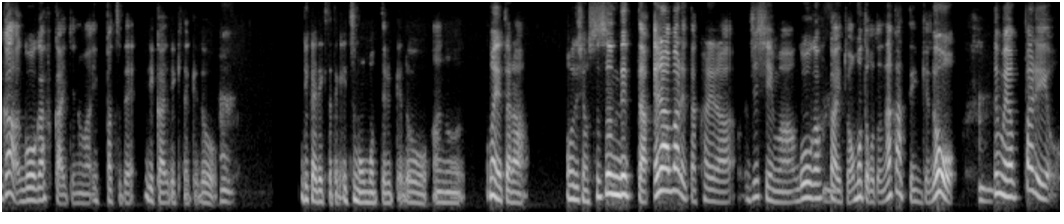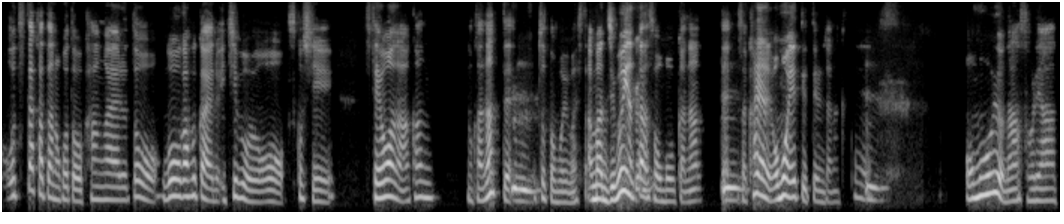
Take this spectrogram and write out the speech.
が業が深いっていうのは一発で理解できたけど、うん。理解できたというかいつも思ってるけどあのまあ言ったらオーディション進んでった選ばれた彼ら自身は業が深いとは思ったことなかったんやけど、うん。でもやっぱり落ちた方のことを考えると業が深いの一部を少し背負わなあかんのかなってうん。ちょっと思いました。あまあ自分やったらそう思うかなって、うん。彼らに思えって言ってるんじゃなくて、うん思うよなそりゃっ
